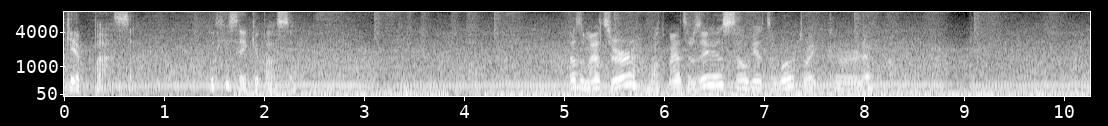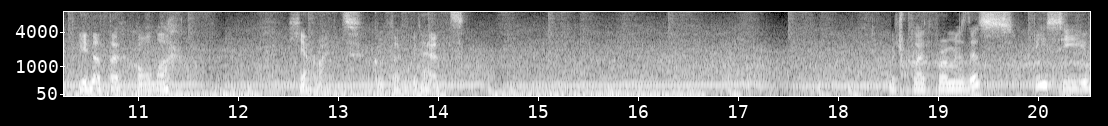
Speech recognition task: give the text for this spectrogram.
Que pasa? Did he say que pasa? Doesn't matter. What matters is I'll get the world record. In a Tahoma. Yeah, right. Good luck with that. Which platform is this? PC.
